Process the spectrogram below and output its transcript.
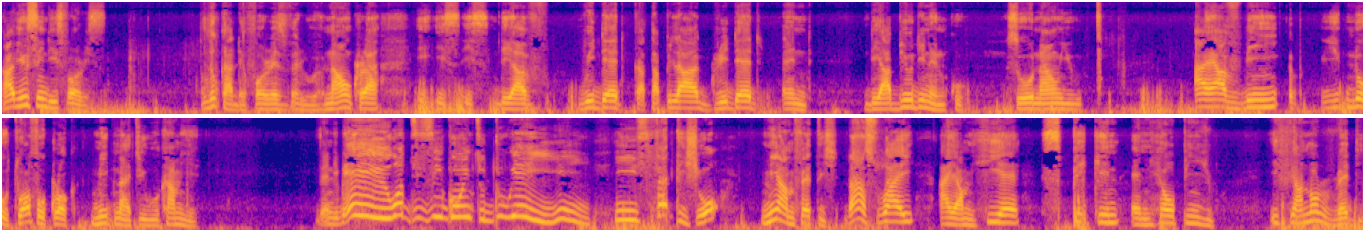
Have you seen this forest? Look at the forest very well. Now is is they have weeded caterpillar graded and they are building and co so now you i have been you know 12 o'clock midnight you will come here then hey what is he going to do hey hey he's fetish oh me i'm fetish that's why i am here speaking and helping you if you are not ready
